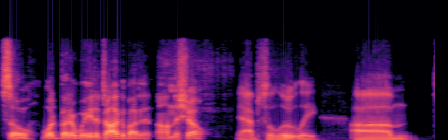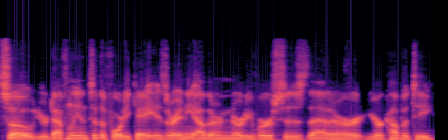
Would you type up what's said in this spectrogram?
So, what better way to talk about it on the show? Absolutely. Um, so you're definitely into the 40k. Is there any other nerdy verses that are your cup of tea?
